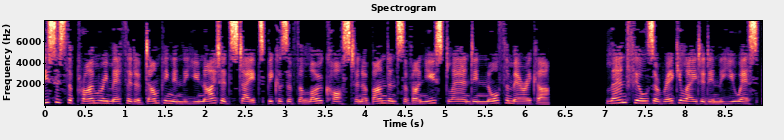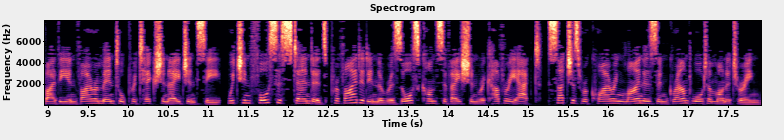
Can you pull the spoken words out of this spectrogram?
This is the primary method of dumping in the United States because of the low cost and abundance of unused land in North America. Landfills are regulated in the U.S. by the Environmental Protection Agency, which enforces standards provided in the Resource Conservation Recovery Act, such as requiring liners and groundwater monitoring.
